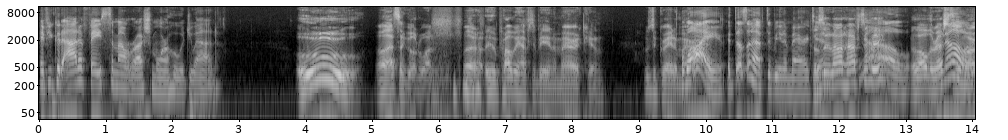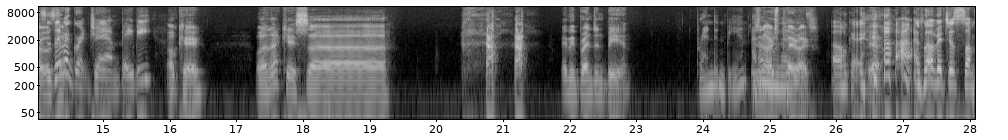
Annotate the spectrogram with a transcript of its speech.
If you could add a face to Mount Rushmore, who would you add? Ooh. Oh, that's a good one. well, it would probably have to be an American. Who's a great American? Why? It doesn't have to be an American. Does it not have to No. be? Well, all the rest of them No, this is immigrant jam, baby. Okay. Well, in that case, uh, maybe Brendan Behan. Brendan Behan? I He's an Irish playwright. is. Oh, okay. Yeah. I love it. Just some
